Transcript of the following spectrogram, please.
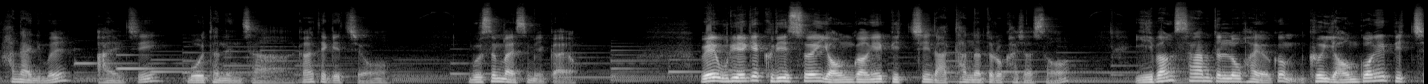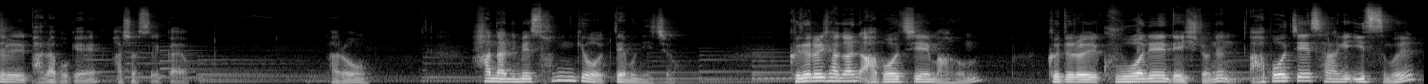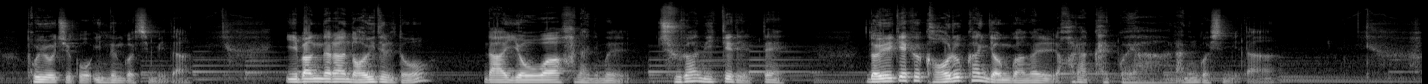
하나님을 알지 못하는 자가 되겠죠. 무슨 말씀일까요? 왜 우리에게 그리스도의 영광의 빛이 나타나도록 하셔서 이방 사람들로 하여금 그 영광의 빛을 바라보게 하셨을까요? 바로 하나님의 선교 때문이죠. 그들을 향한 아버지의 마음, 그들을 구원해 내시려는 아버지의 사랑이 있음을 보여주고 있는 것입니다. 이방 나라 너희들도 나 여호와 하나님을 주라 믿게 될 때 너에게 그 거룩한 영광을 허락할 거야라는 것입니다.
